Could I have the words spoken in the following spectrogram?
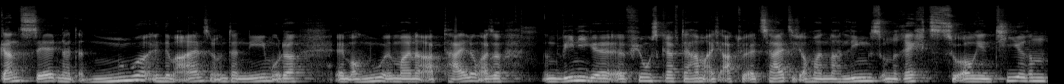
ganz selten halt nur in dem einzelnen Unternehmen oder ähm, auch nur in meiner Abteilung. Also und wenige äh, Führungskräfte haben eigentlich aktuell Zeit, sich auch mal nach links und rechts zu orientieren,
